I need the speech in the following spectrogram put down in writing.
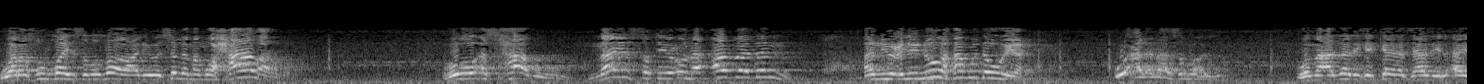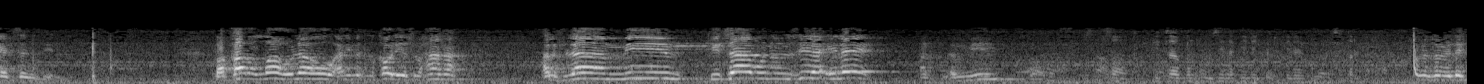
ورسول الله صلى الله عليه وسلم محاور. هو أصحابه. ما يستطيعون أبدا أن يعلنوها مدوية وعلى ناس الله عليه وسلم ومع ذلك كانت هذه الآية تنزل. فقال الله له يعني مثل قوله سبحانه ألف لام ميم كتاب أنزل إليك. ألف لام ميم. كتاب أنزل إليك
